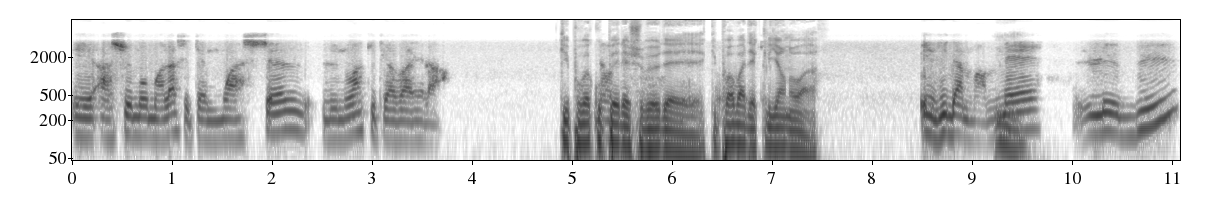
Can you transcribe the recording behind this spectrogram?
Et à ce moment-là, c'était moi seul, le noir, qui travaillait là. Qui pouvait couper les cheveux, des, qui pouvait avoir des clients noirs. Évidemment. Hmm. Mais le but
